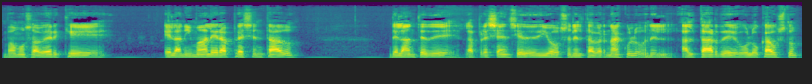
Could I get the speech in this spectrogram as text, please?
vamos a ver que el animal era presentado delante de la presencia de Dios en el tabernáculo, en el altar de holocausto.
